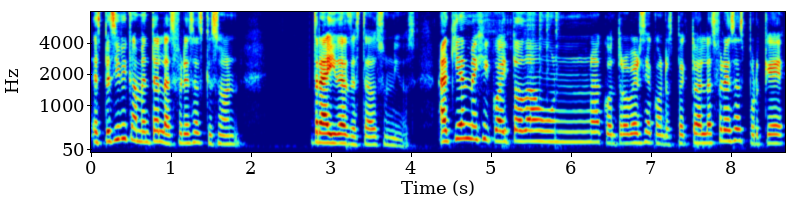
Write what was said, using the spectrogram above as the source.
específicamente las fresas que son traídas de Estados Unidos. Aquí en México hay toda una controversia con respecto a las fresas porque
